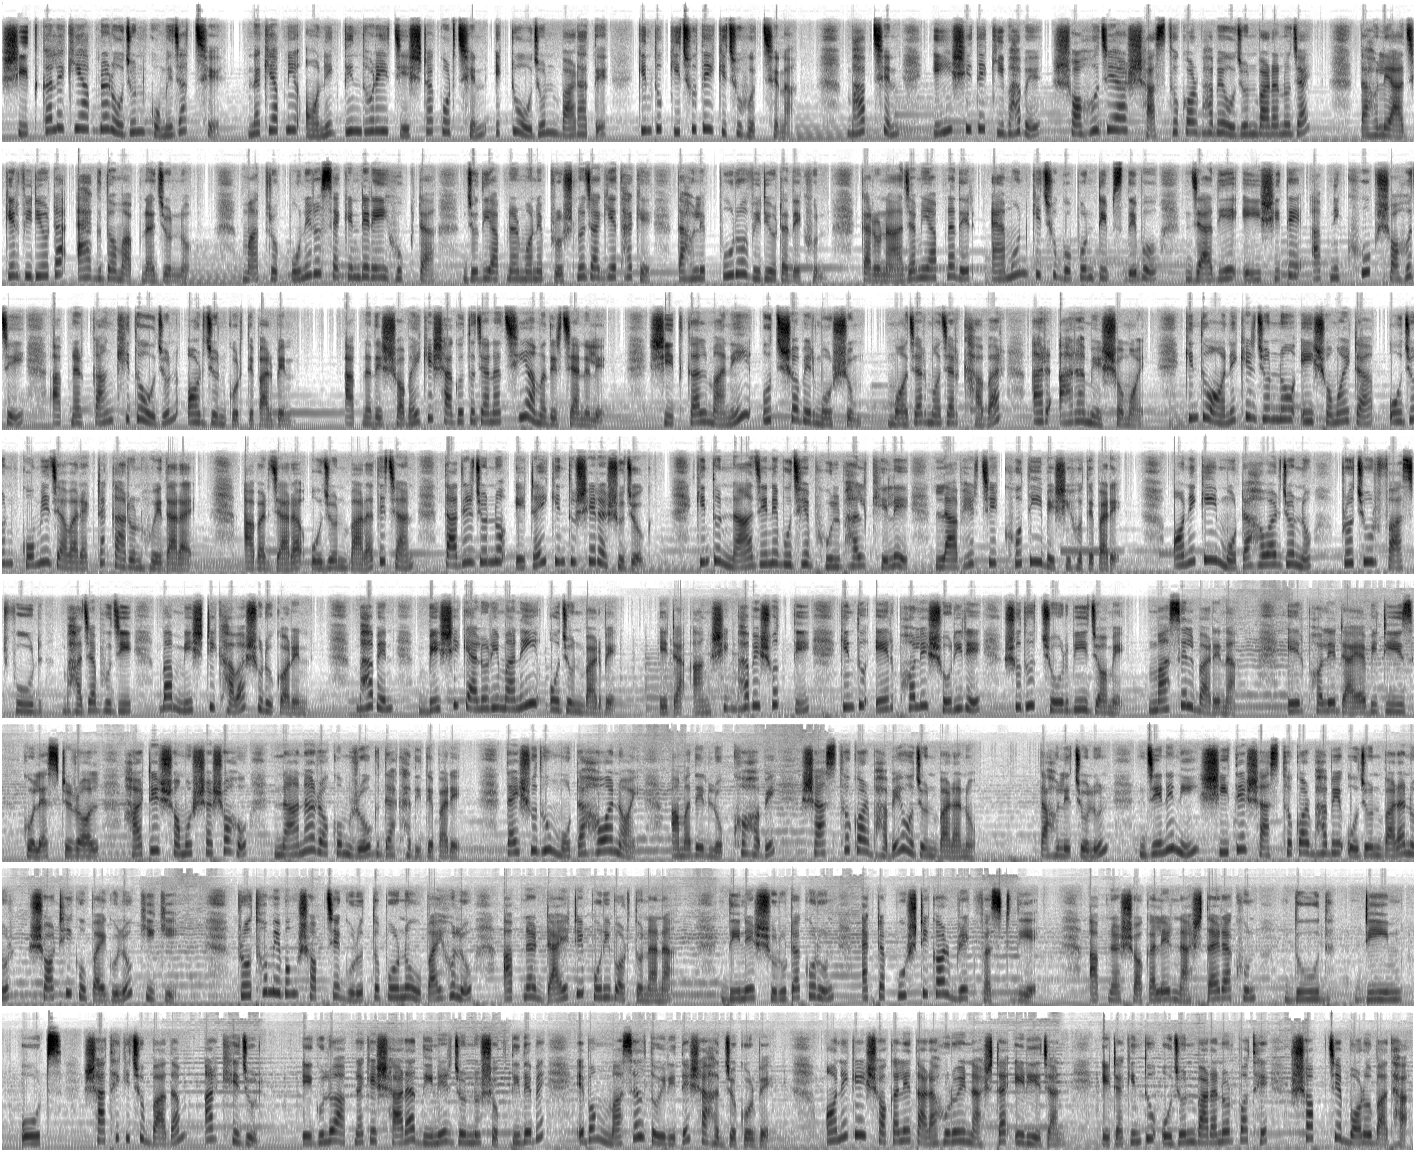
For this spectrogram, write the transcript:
শীতকালে কি আপনার ওজন কমে যাচ্ছে? নাকি আপনি অনেক দিন ধরেই চেষ্টা করছেন একটু ওজন বাড়াতে, কিন্তু কিছুতেই কিছু হচ্ছে না। ভাবছেন, এই শীতে কীভাবে সহজে আর স্বাস্থ্যকরভাবে ওজন বাড়ানো যায়? তাহলে আজকের ভিডিওটা একদম আপনার জন্য। মাত্র পনেরো সেকেন্ডের এই হুকটা যদি আপনার মনে প্রশ্ন জাগিয়ে থাকে, তাহলে পুরো ভিডিওটা দেখুন। কারণ আজ আমি আপনাদের এমন কিছু গোপন টিপস দেব যা দিয়ে এই শীতে আপনি খুব সহজেই আপনার কাঙ্ক্ষিত ওজন অর্জন করতে পারবেন। আপনাদের সবাইকে স্বাগত জানাচ্ছি আমাদের চ্যানেলে। শীতকাল মানেই উৎসবের মরশুম। মজার মজার খাবার আর আরামের সময়। কিন্তু অনেকের জন্য এই সময়টা ওজন কমে যাওয়ার একটা কারণ হয়ে দাঁড়ায়। আবার যারা ওজন বাড়াতে চান, তাদের জন্য এটাই কিন্তু সেরা সুযোগ। কিন্তু না জেনে বুঝে ভুলভাল খেলে লাভের চেয়ে ক্ষতিই বেশি হতে পারে। অনেকেই মোটা হওয়ার জন্য প্রচুর ফাস্ট ফুড, ভাজাভুজি বা মিষ্টি খাওয়া শুরু করেন। ভাবেন বেশি ক্যালোরি মানেই ওজন বাড়বে। এটা আংশিকভাবে সত্যি, কিন্তু এর ফলে শরীরে শুধু চর্বি জমে মাসেল বাড়ে না। এর ফলে ডায়াবেটিস কোলেস্টেরল হার্টের সমস্যা সহ নানা রকম রোগ দেখা দিতে পারে। তাই শুধু মোটা হওয়া নয়, আমাদের লক্ষ্য হবে স্বাস্থ্যকরভাবে ওজন বাড়ানো। তাহলে চলুন জেনে নিই শীতের স্বাস্থ্যকরভাবে ওজন বাড়ানোর সঠিক উপায়গুলো কি কি। প্রথম এবং সবচেয়ে গুরুত্বপূর্ণ উপায় হল আপনার ডায়েটে পরিবর্তন আনা। দিনের শুরুটা করুন একটা পুষ্টিকর ব্রেকফাস্ট দিয়ে। আপনার সকালের নাস্তায় রাখুন দুধ, ডিম, ওটস, সাথে কিছু বাদাম আর খেজুর। এগুলো আপনাকে সারা দিনের জন্য শক্তি দেবে এবং মাসেল তৈরিতে সাহায্য করবে। অনেকেই সকালে তাড়াহুড়োই নাস্তা এড়িয়ে যান। এটা কিন্তু ওজন বাড়ানোর পথে সবচেয়ে বড় বাধা।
